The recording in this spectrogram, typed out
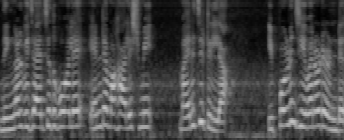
നിങ്ങൾ വിചാരിച്ചതുപോലെ എന്റെ മഹാലക്ഷ്മി മരിച്ചിട്ടില്ല. ഇപ്പോഴും ജീവനോടെ ഉണ്ട്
